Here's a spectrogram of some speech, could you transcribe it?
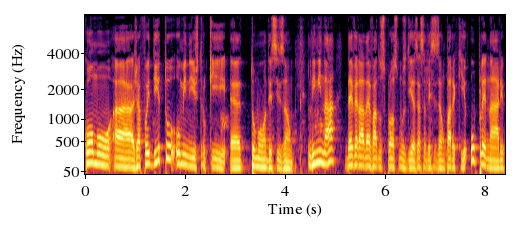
como ah, já foi dito, o ministro que eh, tomou uma decisão liminar deverá levar nos próximos dias essa decisão para que o plenário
